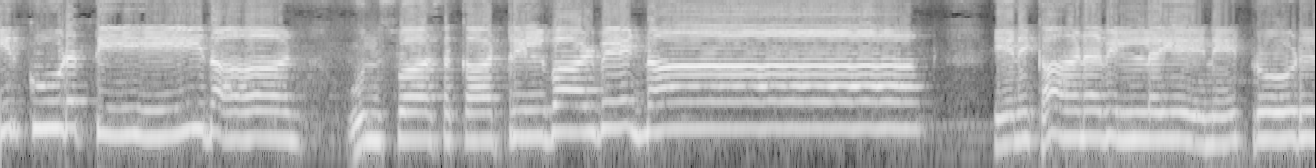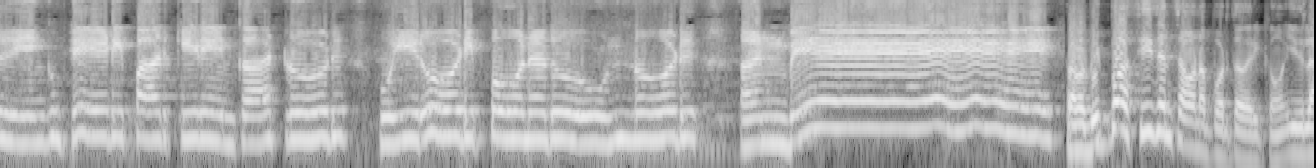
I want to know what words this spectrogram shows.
நீர் கூட தீதான் உன் சுவாச காற்றில் வாழ்வேன் நான். என்னை காணவில்லையே நேற்றோடு எங்கும் தேடி பார்க்கிறேன் காற்றோடு. உயிரோடி போனதோ உன்னோடு. அன்பே. நம்ம பிக் பாஸ் சீசன் செவனை பொறுத்த வரைக்கும் இதுல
